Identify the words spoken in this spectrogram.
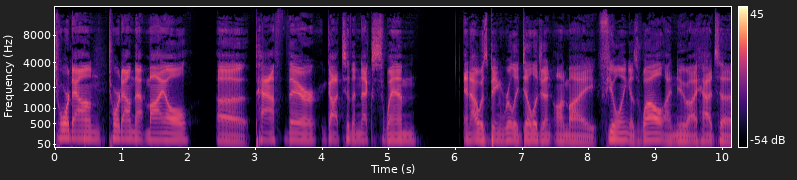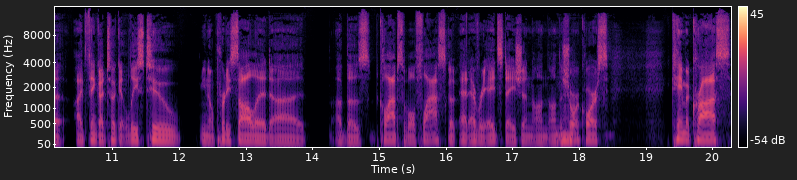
tore down tore down that mile uh path there, got to the next swim, and I was being really diligent on my fueling as well. I knew I had to I think I took at least two, you know, pretty solid uh of those collapsible flasks at every aid station on on the Mhm. short course. Came across,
